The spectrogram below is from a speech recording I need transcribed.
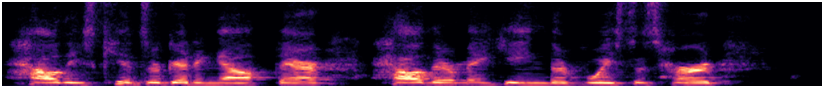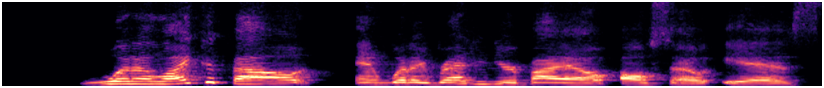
how these kids are getting out there, how they're making their voices heard. What I like about and what I read in your bio also is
